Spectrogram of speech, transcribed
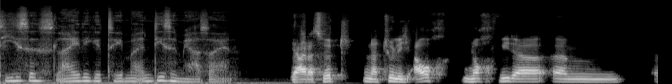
dieses leidige Thema in diesem Jahr sein? Ja, das wird natürlich auch noch wieder ähm, äh,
